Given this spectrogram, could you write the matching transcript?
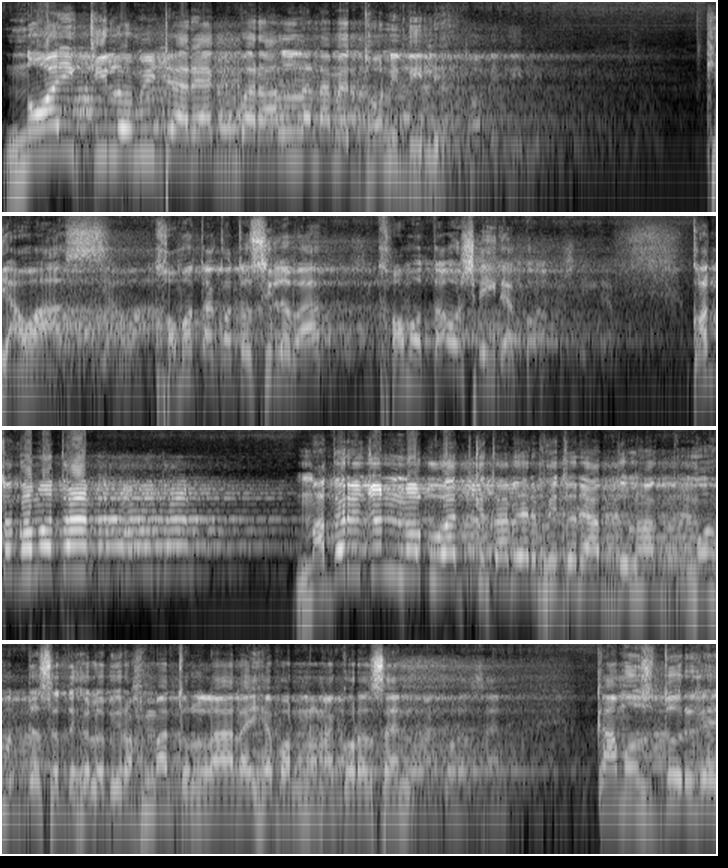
নয় কিলোমিটার একবার আল্লাহ নামের ধ্বনি দিলে। কি আওয়াজ? ক্ষমতা কত ছিল বা ক্ষমতাও সেই রকম। কত ক্ষমতা? মাদারের জন্য বুয়াদ কিতাবের ভিতরে আব্দুল হক মোহাম্মদ রহমাতুল্লাহ আলাইহা বর্ণনা করেছেন, কামজ দুর্গে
